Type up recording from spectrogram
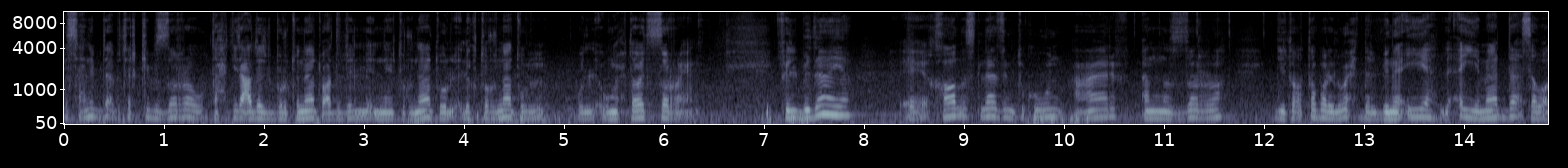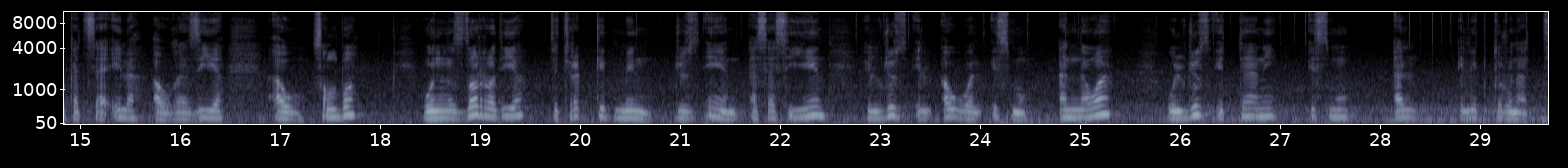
بس هنبدأ بتركيب الذرة وتحديد عدد البروتونات وعدد النيوترونات والإلكترونات وال- وال- ومحتويات الذرة يعني. في البداية خالص لازم تكون عارف أن الذرة دي تعتبر الوحدة البنائية لأي مادة سواء كانت سائلة أو غازية أو صلبة وإن الذرة دي تتركب من جزئين أساسيين. الجزء الأول اسمه النواة والجزء الثاني اسمه الإلكترونات.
